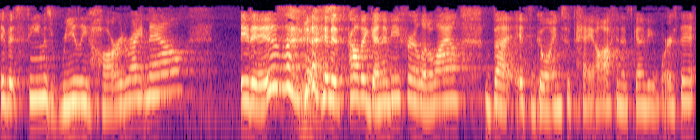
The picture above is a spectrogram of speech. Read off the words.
if it seems really hard right now, it is, Yes. and it's probably going to be for a little while, but it's going to pay off and it's going to be worth it.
